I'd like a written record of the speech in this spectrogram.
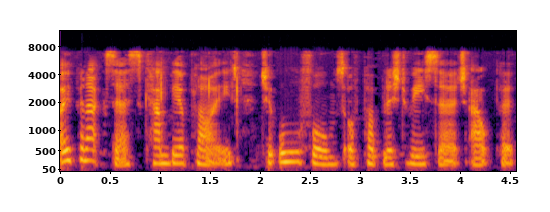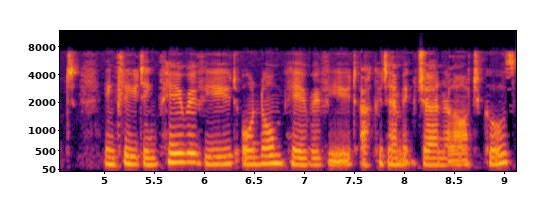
Open access can be applied to all forms of published research output, including peer-reviewed or non-peer-reviewed academic journal articles,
